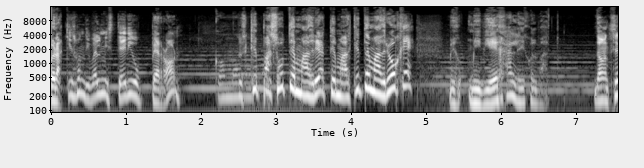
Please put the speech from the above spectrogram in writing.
Pero aquí es donde va el misterio, perrón. ¿Cómo? Entonces, ¿qué pasó? ¿Te madrea? ¿Te ma- ¿Qué te madreó qué? Me dijo, mi vieja, le dijo el vato. No, esto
